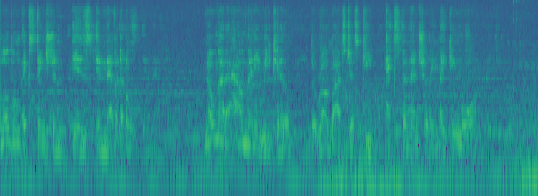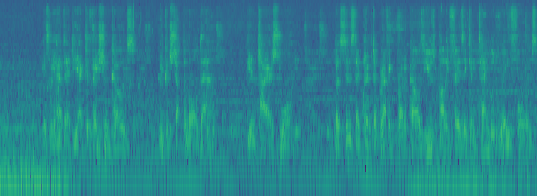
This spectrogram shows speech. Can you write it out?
Global extinction is inevitable. No matter how many we kill, the robots just keep exponentially making more. If we had their deactivation codes, we could shut them all down. The entire swarm. But since their cryptographic protocols use polyphasic entangled waveforms,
